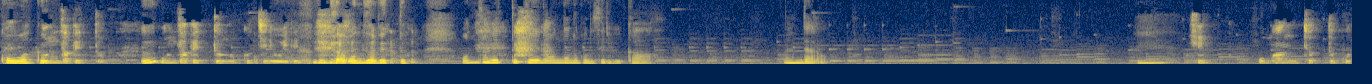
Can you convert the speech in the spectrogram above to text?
困オ惑ンザベッド。ん？オンザベッドのこっちにおいで。ザ オン・ザ・ベッド。オン・ザ・ベッド系の女の子のセリフか。なんだろう。え？ーおまんちょっとこっ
